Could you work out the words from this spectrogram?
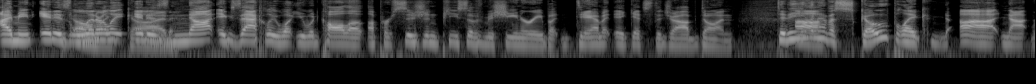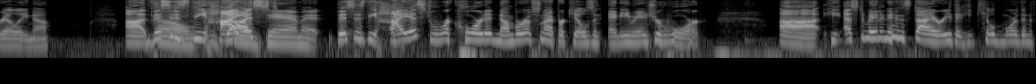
I mean, it is Oh literally, it is not exactly what you would call a, a precision piece of machinery, but damn it, it gets the job done. Did he even Uh, have a scope? Like Uh, not really, no. Uh, this is oh, the God highest. damn it. This is the highest recorded number of sniper kills in any major war. Uh, he estimated in his diary that he killed more than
